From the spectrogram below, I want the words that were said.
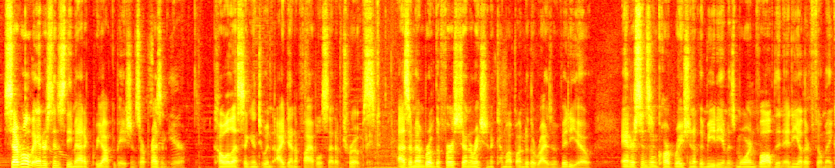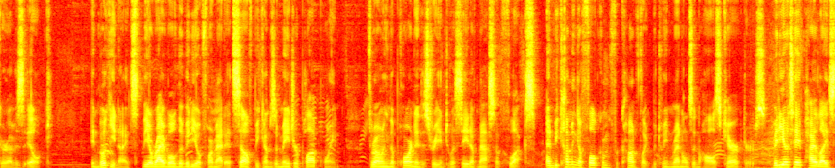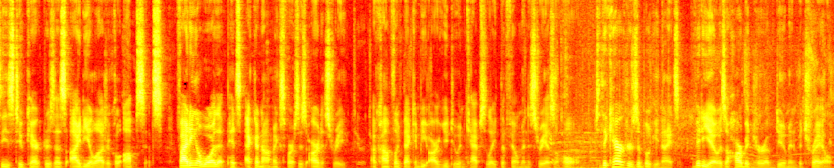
Several of Anderson's thematic preoccupations are present here, coalescing into an identifiable set of tropes. As a member of the first generation to come up under the rise of video, Anderson's incorporation of the medium is more involved than any other filmmaker of his ilk. In Boogie Nights, the arrival of the video format itself becomes a major plot point, throwing the porn industry into a state of massive flux, and becoming a fulcrum for conflict between Reynolds and Hall's characters. Videotape highlights these two characters as ideological opposites, fighting a war that pits economics versus artistry, a conflict that can be argued to encapsulate the film industry as a whole. To the characters of Boogie Nights, video is a harbinger of doom and betrayal.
